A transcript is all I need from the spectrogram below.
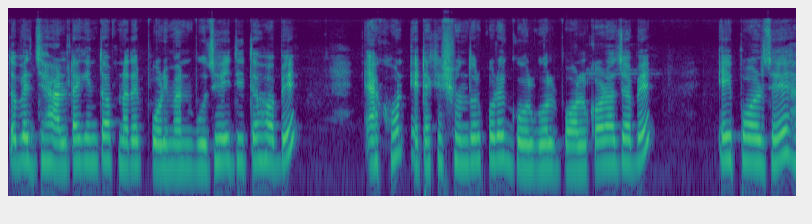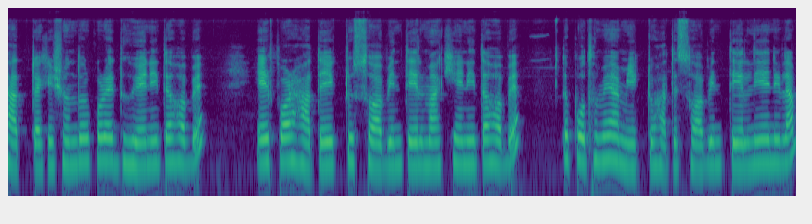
তবে ঝালটা কিন্তু আপনাদের পরিমাণ বুঝেই দিতে হবে। এখন এটাকে সুন্দর করে গোল গোল বল করা যাবে। এই পর্যায়ে হাতটাকে সুন্দর করে ধুয়ে নিতে হবে। এরপর হাতে একটু সয়াবিন তেল মাখিয়ে নিতে হবে। তো প্রথমে আমি একটু হাতে সয়াবিন তেল নিয়ে নিলাম।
